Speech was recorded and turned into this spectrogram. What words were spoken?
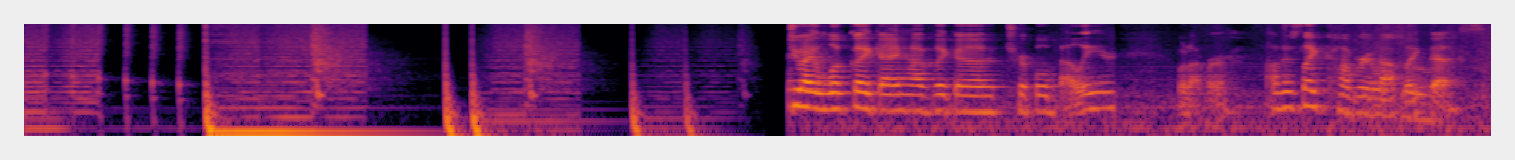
Do I look like I have like a triple belly or whatever? I'll just like cover it up like this.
